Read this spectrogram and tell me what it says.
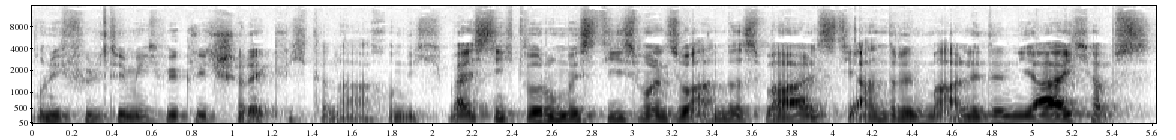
und ich fühlte mich wirklich schrecklich danach. Und ich weiß nicht, warum es diesmal so anders war als die anderen Male, denn ja, ich habe es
